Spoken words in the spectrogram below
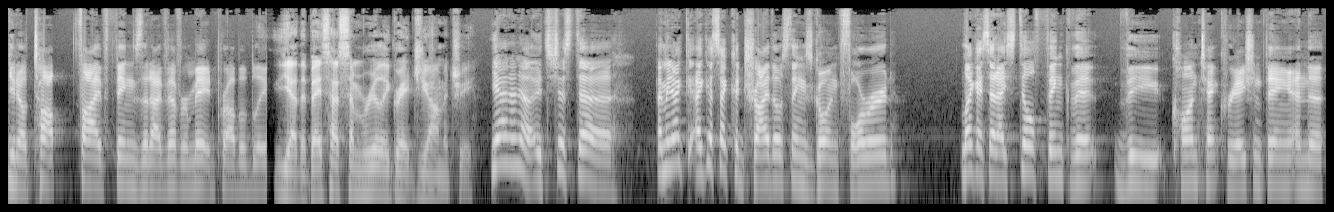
you know, top five things that I've ever made, probably. Yeah, the base has some really great geometry. Yeah, I don't know. It's just, uh, I mean, I, I guess I could try those things going forward. Like I said, I still think that the content creation thing and the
